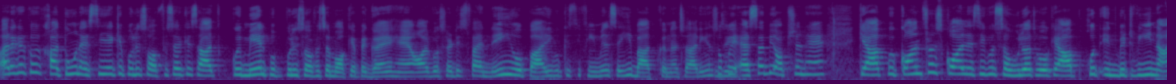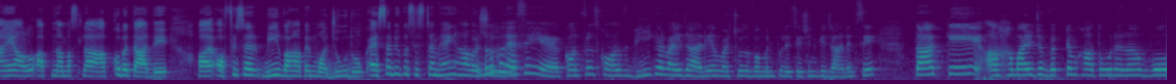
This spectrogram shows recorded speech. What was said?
और अगर कोई खातून ऐसी है कि पुलिस ऑफिसर के साथ कोई मेल पुलिस ऑफिसर मौके पर गए हैं और वो सेटिस्फाई नहीं हो पा रही वो किसी फीमेल से ही बात करना चाह रही हैं सो कोई ऐसा भी ऑप्शन है कि आपको कॉन्फ्रेंस कॉल जैसी कोई सहूलत हो कि आप खुद इन बिटवीन आए और अपना मसला आपको बता दे और ऑफिसर भी वहाँ पे मौजूद हो। ऐसा भी कोई सिस्टम है यहाँ बिल्कुल ऐसे ही है। कॉन्फ्रेंस कॉल्स भी करवाई जा रही हैं वर्चुअल वुमेन पुलिस स्टेशन की जानब से ताकि हमारी जो विक्टम खातून है ना वो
